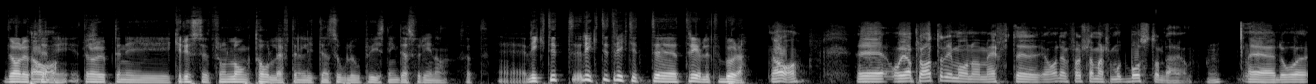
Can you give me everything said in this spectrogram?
drar, upp ja. den i, drar upp den i krysset från långt håll efter en liten solouppvisning dessförinnan. Så att, eh, riktigt, riktigt, riktigt eh, trevligt för Burra. Ja, eh, och jag pratade med honom efter ja, den första matchen mot Boston där. Mm. Eh, då,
